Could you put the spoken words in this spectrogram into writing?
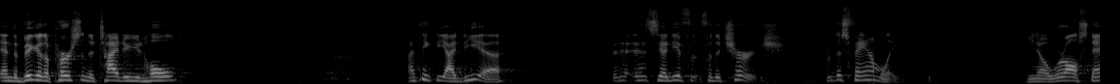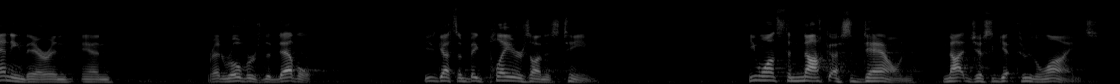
and the bigger the person, the tighter you'd hold. I think the idea that's the idea for, for the church, for this family. You know, we're all standing there, and, and Red Rover's the devil. He's got some big players on his team. He wants to knock us down, not just get through the lines.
